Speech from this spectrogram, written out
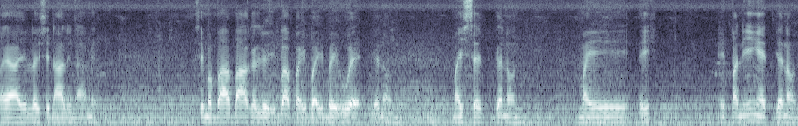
Kaya yun lang sinali namin. Kasi mababagal yung iba, pa iba-iba yung uwi. Ganon. May set, ganon. May, eh, may paningit, ganon.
